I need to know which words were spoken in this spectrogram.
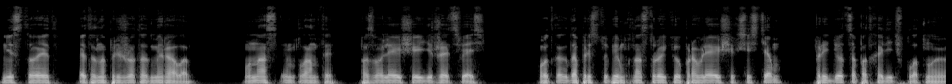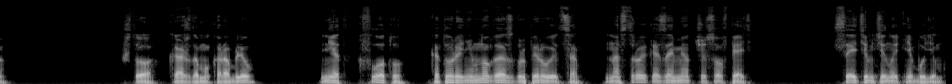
«Не стоит. Это напряжет адмирала. У нас импланты, позволяющие держать связь. Вот когда приступим к настройке управляющих систем, придется подходить вплотную». «Что, каждому кораблю?» «Нет, к флоту, который немного сгруппируется. Настройка займет часов пять». «С этим тянуть не будем.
